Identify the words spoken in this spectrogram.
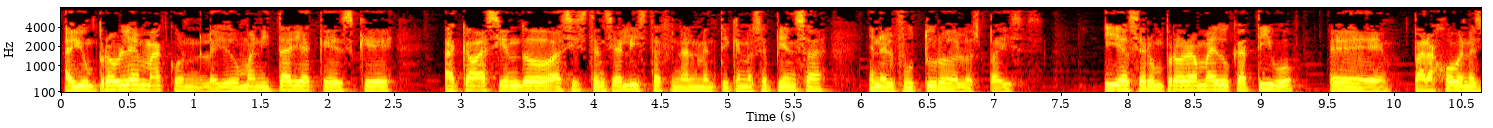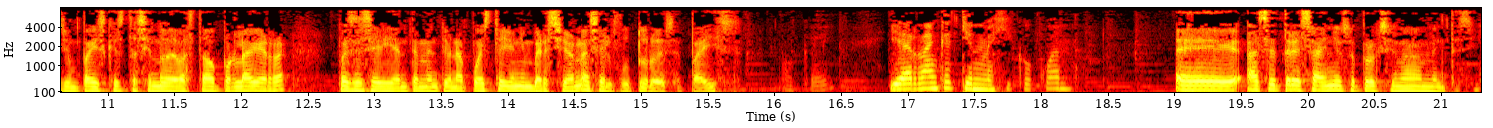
hay un problema con la ayuda humanitaria que es que acaba siendo asistencialista finalmente y que no se piensa en el futuro de los países. Y hacer un programa educativo eh, para jóvenes de un país que está siendo devastado por la guerra, pues es evidentemente una apuesta y una inversión hacia el futuro de ese país. ¿Y arranca aquí en México cuándo? Eh, hace tres años aproximadamente, sí.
